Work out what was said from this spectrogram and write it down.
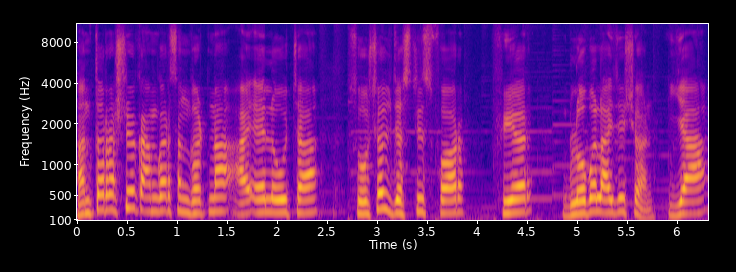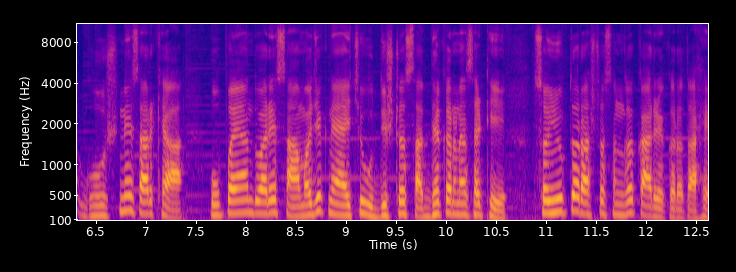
आंतरराष्ट्रीय कामगार संघटना आय एल ओच्या social justice for fair globalization या घोषणेसारख्या उपायांद्वारे सामाजिक न्यायाची उद्दिष्ट साध्य करण्यासाठी संयुक्त राष्ट्रसंघ कार्य करत आहे.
